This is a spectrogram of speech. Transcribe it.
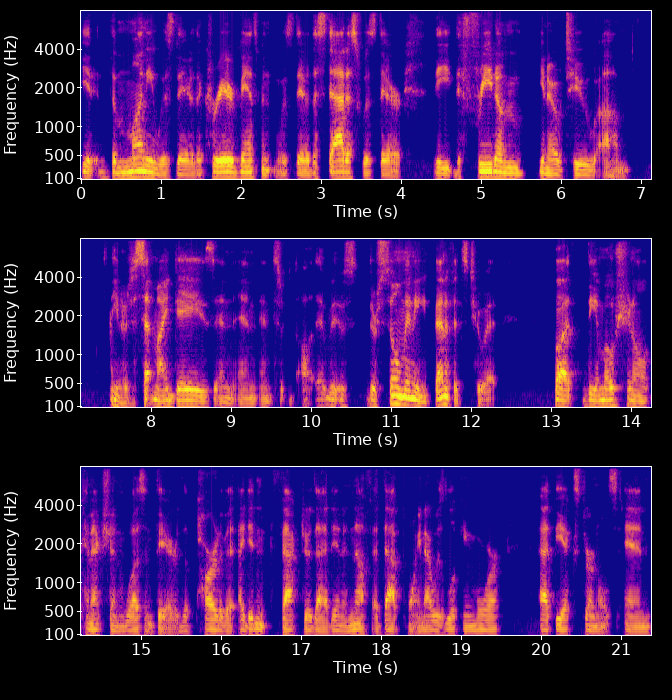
it, the money was there, the career advancement was there, the status was there, the the freedom you know to um, you know to set my days and and and it was there's so many benefits to it but the emotional connection wasn't there the part of it i didn't factor that in enough at that point i was looking more at the externals and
